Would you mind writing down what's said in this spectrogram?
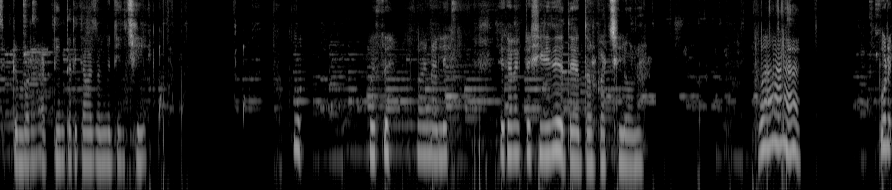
সেপ্টেম্বরে আর তিন তারিখে আমার জন্মদিন ছিল। হয়েছে ফাইনালি এখানে একটা সিঁড়ি দিয়ে দেওয়ার দরকার ছিল না! পরে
